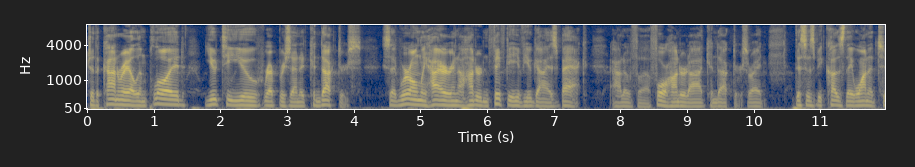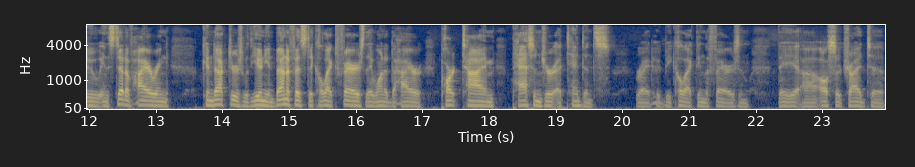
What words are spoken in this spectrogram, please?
to the Conrail employed UTU represented conductors. He said, We're only hiring 150 of you guys back out of uh, 400 odd conductors, right? This is because they wanted to, instead of hiring conductors with union benefits to collect fares, they wanted to hire part time passenger attendants, right, who'd be collecting the fares. And they uh, also tried to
